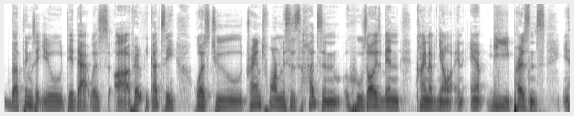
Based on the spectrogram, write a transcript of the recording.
the things that you did that was uh, fairly gutsy was to transform Mrs. Hudson, who's always been kind of, you know, an Aunt Bee presence in,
